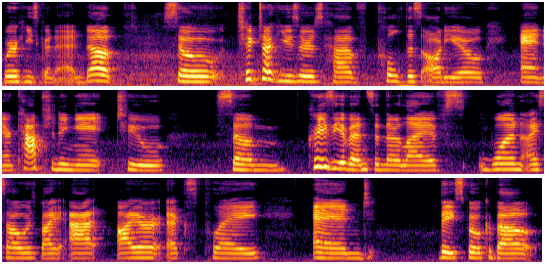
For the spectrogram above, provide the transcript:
where he's going to end up. So, TikTok users have pulled this audio and are captioning it to some crazy events in their lives. One I saw was by at IRXPlay, and they spoke about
